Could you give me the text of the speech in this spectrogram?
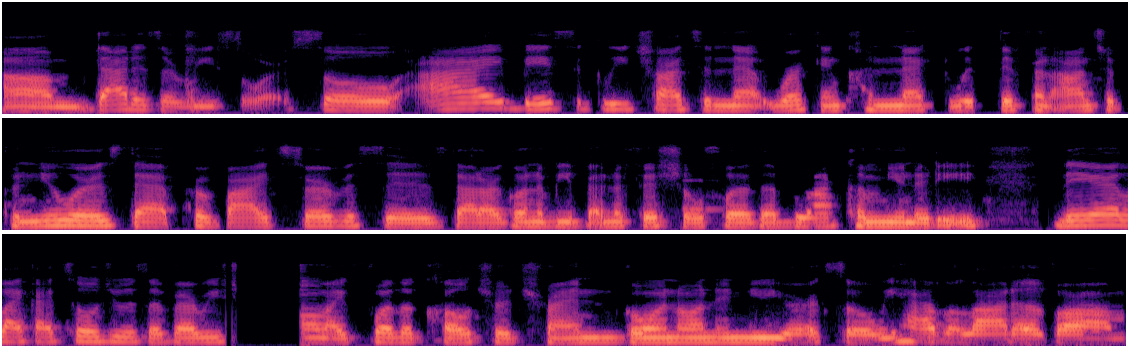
um, that is a resource. So I basically try to network and connect with different entrepreneurs that provide services that are going to be beneficial for the Black community. There, like I told you, is a very strong like for the culture trend going on in New York. So we have a lot of um,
